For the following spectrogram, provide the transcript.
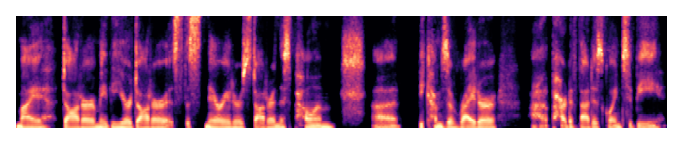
my daughter, maybe your daughter, as this narrator's daughter in this poem, uh, becomes a writer, uh, part of that is going to be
